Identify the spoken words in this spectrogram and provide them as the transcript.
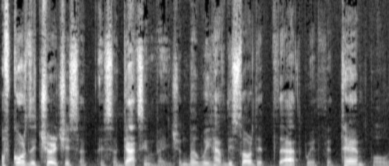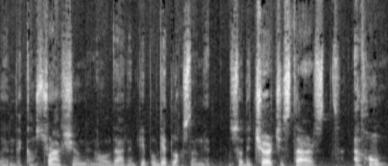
of course, the church is a, is a God's invention, but we have distorted that with the temple and the construction and all that, and people get lost on it. So the church starts at home.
